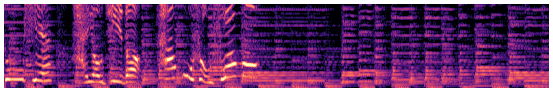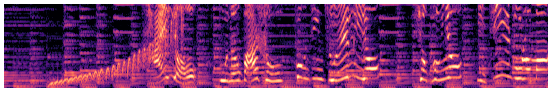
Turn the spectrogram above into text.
冬天还要记得擦护手霜哦。还有，不能把手放进嘴里哦。小朋友，你记住了吗？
